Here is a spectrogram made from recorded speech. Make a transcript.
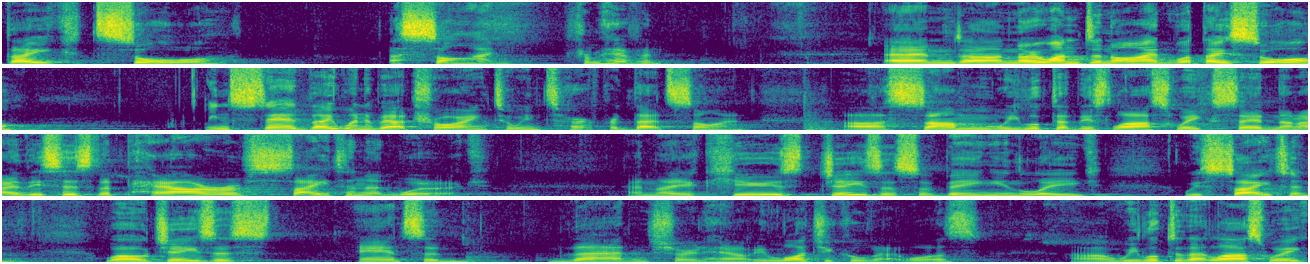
they saw a sign from heaven. and uh, no one denied what they saw. Instead, they went about trying to interpret that sign. Uh, some, we looked at this last week, said, no, no, this is the power of Satan at work. And they accused Jesus of being in league with Satan. Well, Jesus answered that and showed how illogical that was. Uh, we looked at that last week.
